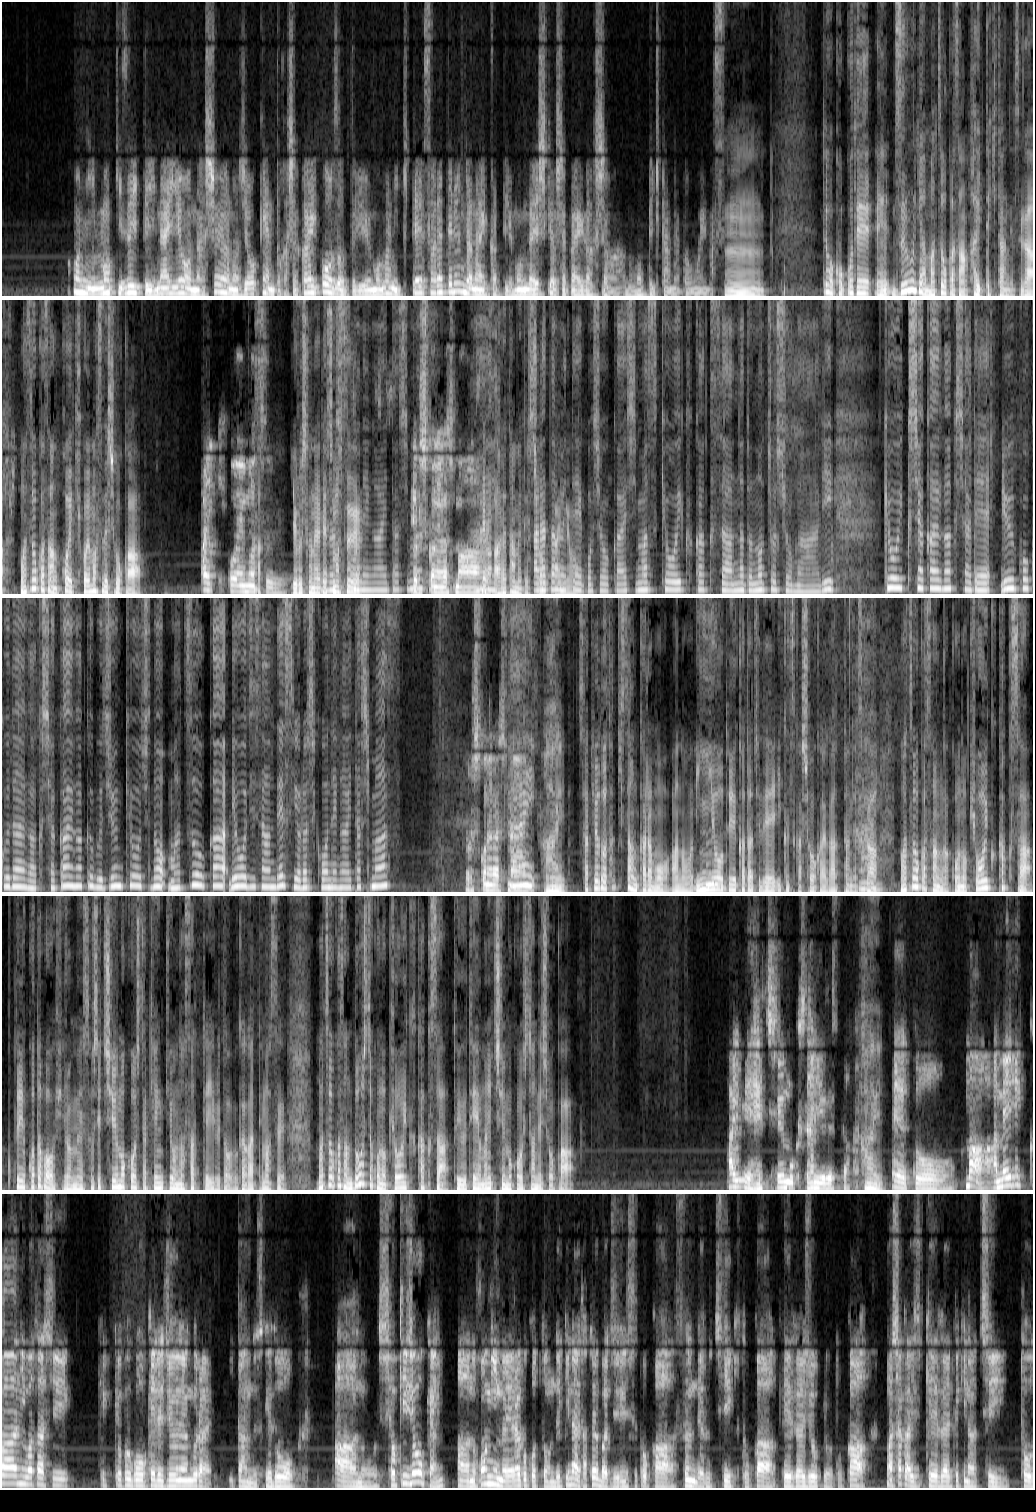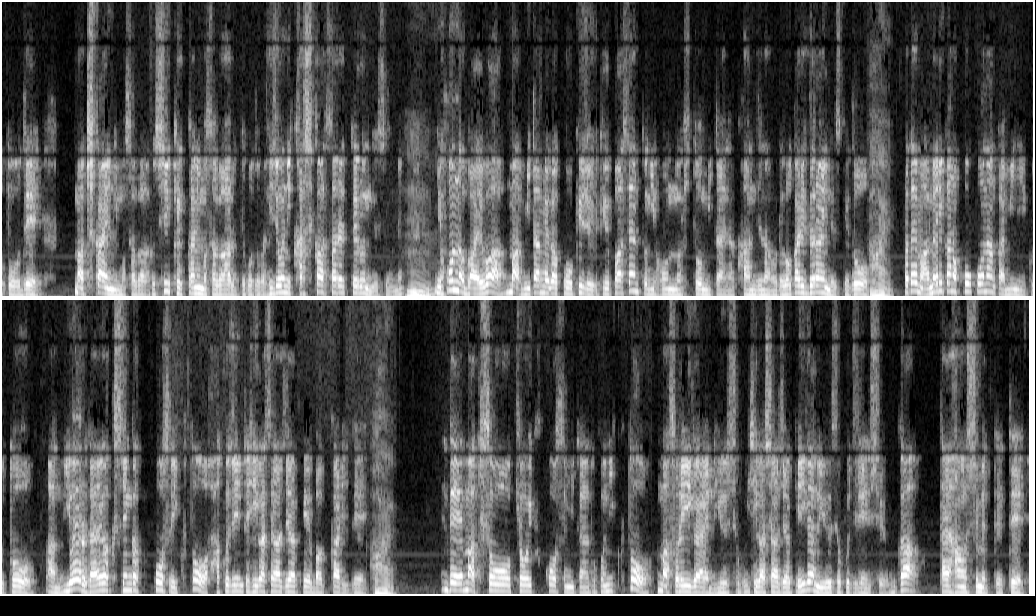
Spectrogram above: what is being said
本人も気づいていないような所有の条件とか社会構造というものに規定されてるんじゃないかっていう問題意識を社会学者はあの持ってきたんだと思いますう。ん。では、ここで、えー、ズームには松岡さん入ってきたんですが、松岡さん、声聞こえますでしょうか？はい、聞こえます。よよろしくお願いいたします。よろしくお願いいたします。ろしくお願いします。ではいは、改めて紹介を。改めてご紹介します。教育格差などの著書があり、教育社会学者で龍谷大学社会学部准教授の松岡良二さんです。よろしくお願いいたします。よろしくお願いします。はい。はい。先ほど滝さんからも、あの、引用という形でいくつか紹介があったんですが、はい松岡さんがこの教育格差という言葉を広め、そして注目をした研究をなさっていると伺っています。松岡さん、どうしてこの教育格差というテーマに注目をしたんでしょうか？はい、えー注目した理由ですか。はい。えっ、と、まあ、アメリカに私、結局合計で10年ぐらいいたんですけど、あの、初期条件、あの、本人が選ぶことのできない、例えば人種とか、住んでる地域とか、経済状況とか、まあ、社会経済的な地位等々で、まあ、機会にも差があるし、結果にも差があるってことが非常に可視化されてるんですよね。うん。日本の場合は、まあ見た目がこう99%日本の人みたいな感じなので分かりづらいんですけど、はい。例えばアメリカの高校なんか見に行くと、あの、いわゆる大学進学コース行くと白人と東アジア系ばっかりで、はい。で、まあ、基礎教育コースみたいなところに行くと、まあ、それ以外の有色、東アジア系以外の有色人種が大半を占めてて、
